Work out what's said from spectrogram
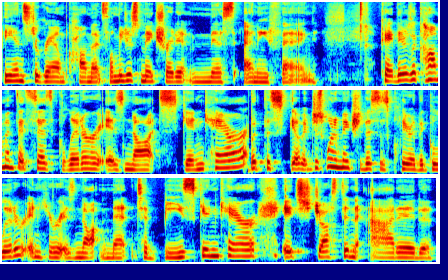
the Instagram comments. Let me just make sure I didn't miss anything. Okay, there's a comment that says glitter is not skincare, but the, I just want to make sure this is clear. The glitter in here is not meant to be skincare. It's just an added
